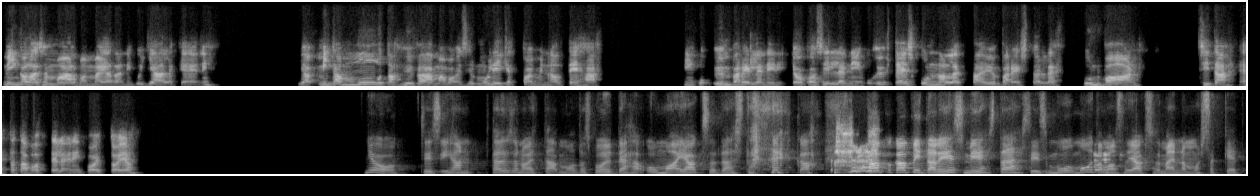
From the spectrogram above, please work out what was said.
minkälaisen maailman mä jätän niin kuin jälkeeni. Ja mitä muuta hyvää mä voin sillä mun liiketoiminnalla tehdä, niin kuin ympärilleni joko sille niin kuin yhteiskunnalle tai ympäristölle, kun vaan sitä, että tavoittelee niitä voittoja. Joo, siis ihan täytyy sanoa, että me oltaisiin voitu tehdä oma jakso tästä kapitalismista. Siis mu- muutamassa jaksossa mä en muista, että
